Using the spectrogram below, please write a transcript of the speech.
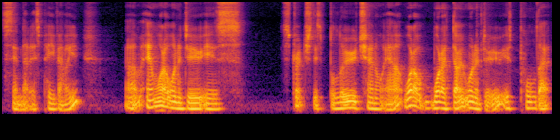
send that SP value. Um, and what I want to do is stretch this blue channel out. What I, what I don't want to do is pull that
